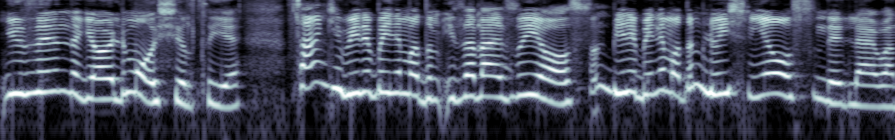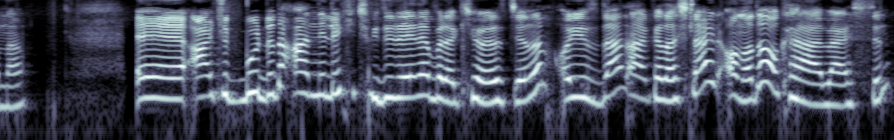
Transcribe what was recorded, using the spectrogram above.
Yüzlerinde gördüm o ışıltıyı. Sanki biri benim adım Isabel Zoe olsun, biri benim adım Louis Mia olsun dediler bana. Ee, artık burada da annelik içgüdülerine bırakıyoruz canım. O yüzden arkadaşlar ona da o karar versin.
